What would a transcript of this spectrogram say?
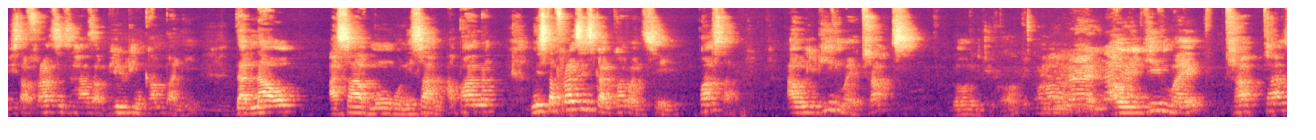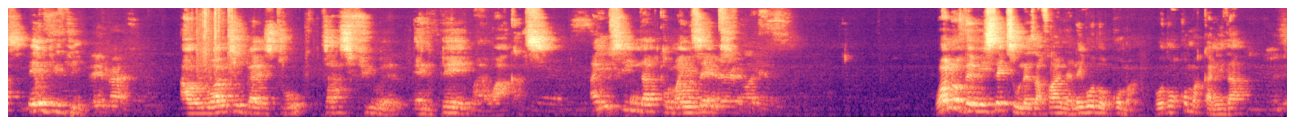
Mr. Francis has a building company, that now aserve Mungu ni sana? Hapana. Mr. Francis can come and say, Pastor, I will give my trucks, glory to God. Amen. I will give my tractors, everything. Amen. I will want you guys to just fuel and pay my workers. Are you seeing that mindset? Yes. One of the mistakes unaweza fanya ni gũthũkũma kanitha. Mm-hmm.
